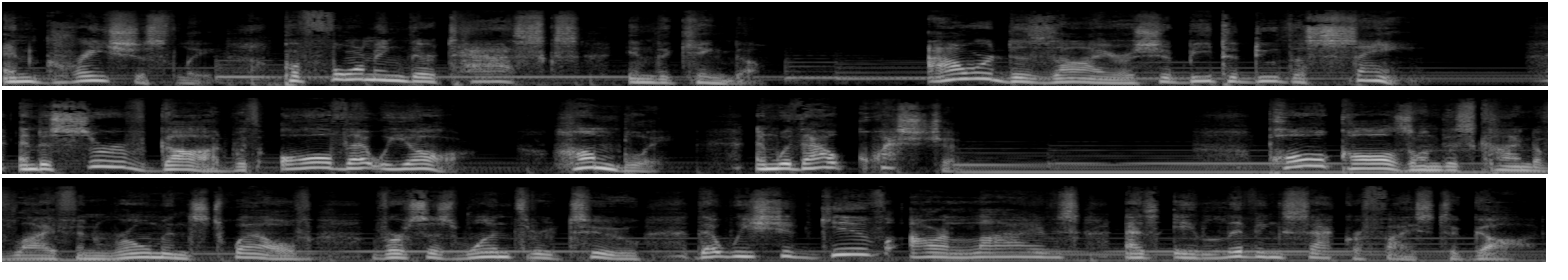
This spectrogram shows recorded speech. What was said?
and graciously, performing their tasks in the kingdom. Our desire should be to do the same and to serve God with all that we are, humbly and without question. Paul calls on this kind of life in Romans 12, verses 1 through 2, that we should give our lives as a living sacrifice to God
